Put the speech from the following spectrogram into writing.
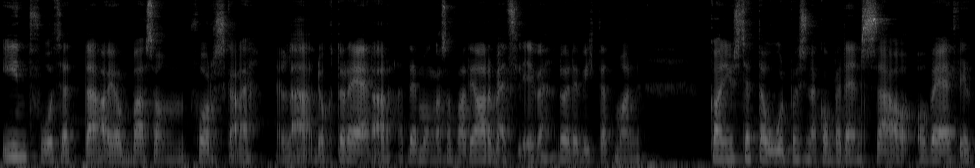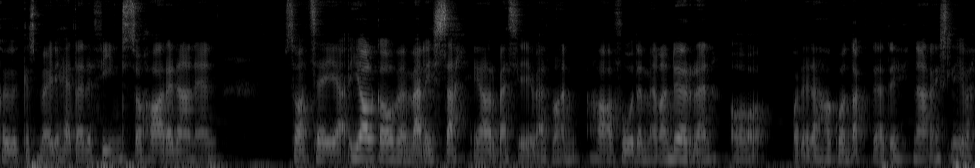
inte fortsätter att jobba som forskare eller doktorerar, att det är många som får till arbetslivet. Då är det viktigt att man kan just sätta ord på sina kompetenser och, och vet vilka yrkesmöjligheter det finns och har redan en så att säga jalka oven välissä i arbetslivet, att man har foten mellan dörren och, och det där har kontakter till näringslivet.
